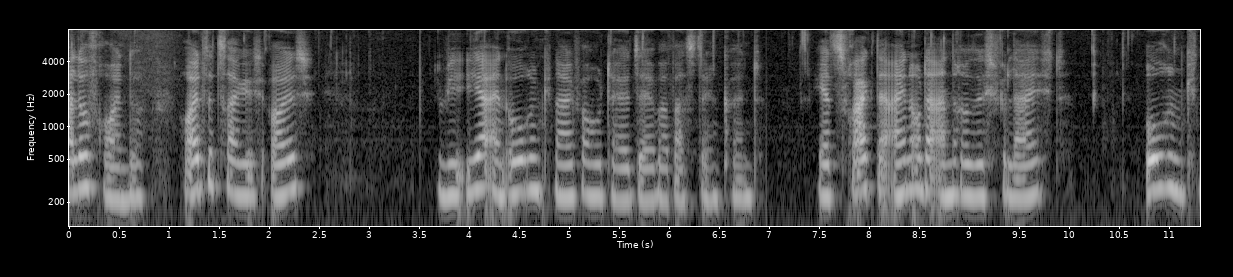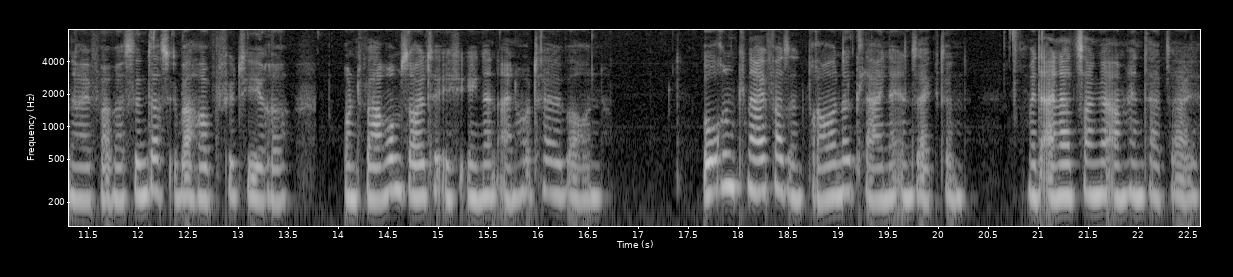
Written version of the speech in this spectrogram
Hallo Freunde, heute zeige ich euch, wie ihr ein Ohrenkneifer-Hotel selber basteln könnt. Jetzt fragt der ein oder andere sich vielleicht, Ohrenkneifer, was sind das überhaupt für Tiere? Und warum sollte ich ihnen ein Hotel bauen? Ohrenkneifer sind braune kleine Insekten mit einer Zange am Hinterteil,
